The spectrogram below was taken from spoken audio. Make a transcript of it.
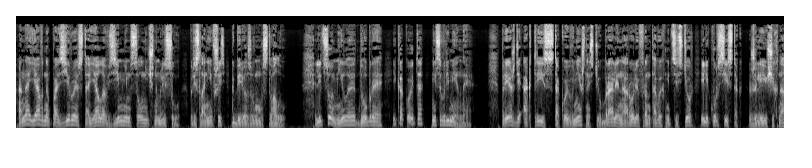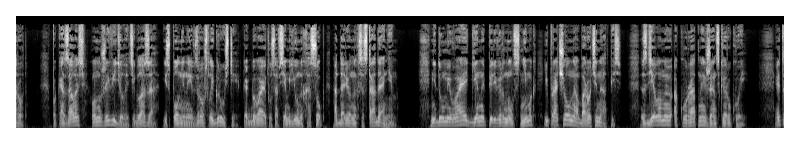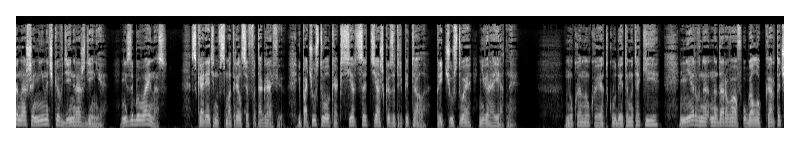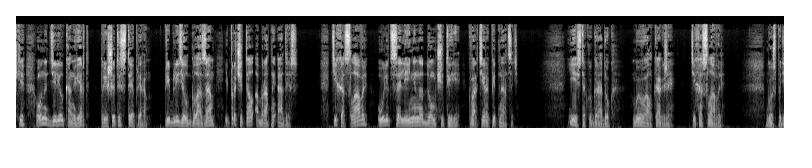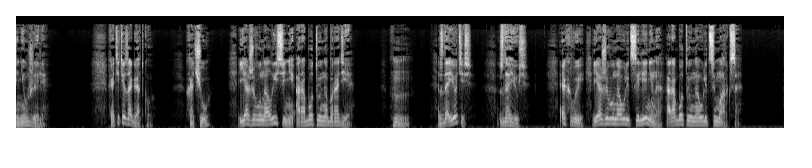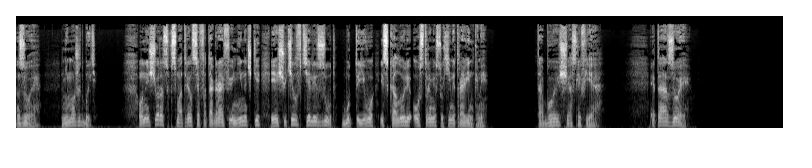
Она явно позируя стояла в зимнем солнечном лесу, прислонившись к березовому стволу. Лицо милое, доброе и какое-то несовременное. Прежде актрис с такой внешностью брали на роли фронтовых медсестер или курсисток, жалеющих народ. Показалось, он уже видел эти глаза, исполненные взрослой грусти, как бывает у совсем юных особ, одаренных состраданием. Недоумевая, Гена перевернул снимок и прочел на обороте надпись, сделанную аккуратной женской рукой. «Это наша Ниночка в день рождения. Не забывай нас». Скорятин всмотрелся в фотографию и почувствовал, как сердце тяжко затрепетало, предчувствуя невероятное. «Ну-ка, ну-ка, и откуда это мы такие?» Нервно надорвав уголок карточки, он отделил конверт, пришитый степлером, приблизил к глазам и прочитал обратный адрес. Тихославль, улица Ленина, дом 4, квартира 15. Есть такой городок. Бывал, как же. Тихославль. Господи, неужели? Хотите загадку? Хочу. Я живу на лысине, а работаю на бороде. Хм. Сдаетесь? Сдаюсь. Эх вы, я живу на улице Ленина, а работаю на улице Маркса. Зоя, не может быть. Он еще раз всмотрелся в фотографию Ниночки и ощутил в теле зуд, будто его искололи острыми сухими травинками. «Тобою счастлив я». Это о Зое,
